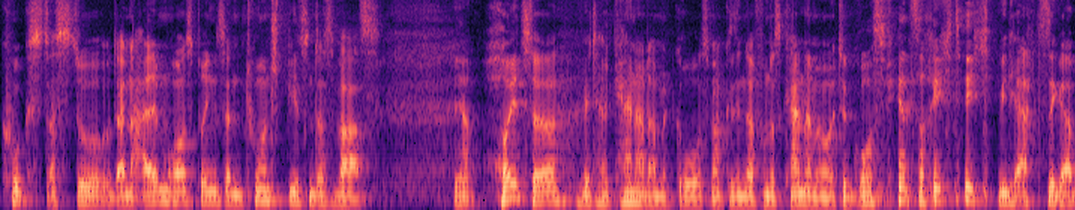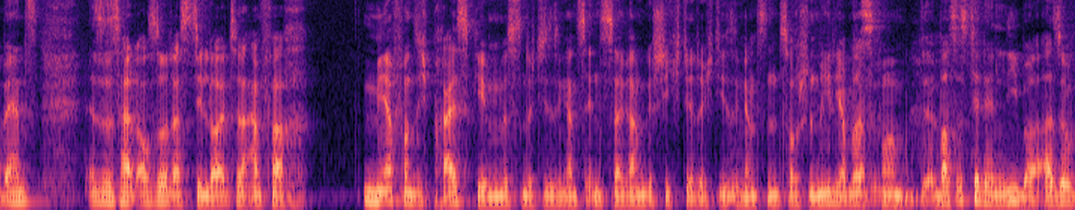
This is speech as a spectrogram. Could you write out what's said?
guckst, dass du deine Alben rausbringst, deine Touren spielst und das war's. Ja. Heute wird halt keiner damit groß. Mal abgesehen davon, dass keiner mehr heute groß wird, so richtig wie die 80er-Bands, ist es halt auch so, dass die Leute einfach mehr von sich preisgeben müssen durch diese ganze Instagram-Geschichte, durch diese mhm. ganzen Social-Media-Plattformen. Was, was, ist dir denn lieber? Also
